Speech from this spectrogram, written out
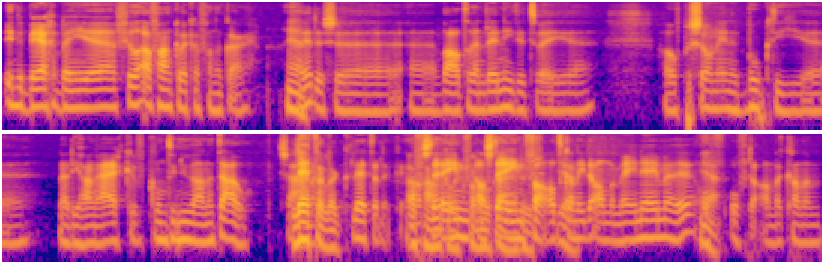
in de bergen ben je veel afhankelijker van elkaar. Ja. Dus uh, Walter en Lenny, de twee hoofdpersonen in het boek, die, nou, die hangen eigenlijk continu aan het touw. Samen. Letterlijk. Letterlijk. als de een, als de een dus. valt, kan hij de ander meenemen. Hè? Of, ja. of de ander kan hem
